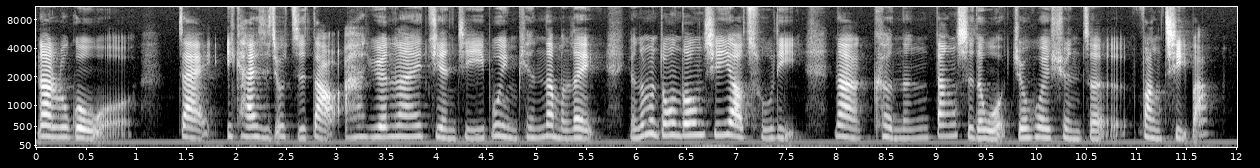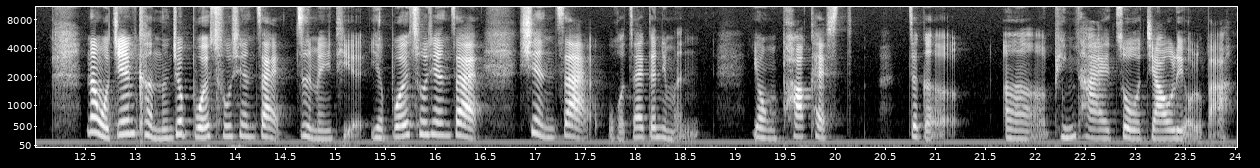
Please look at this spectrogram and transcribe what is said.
那如果我在一开始就知道啊，原来剪辑一部影片那么累，有那么多东西要处理，那可能当时的我就会选择放弃吧。那我今天可能就不会出现在自媒体，也不会出现在现在我在跟你们用 Podcast。这个呃平台做交流了吧？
